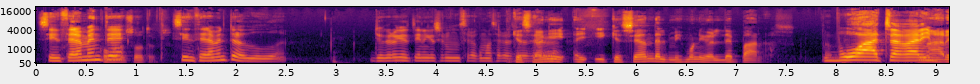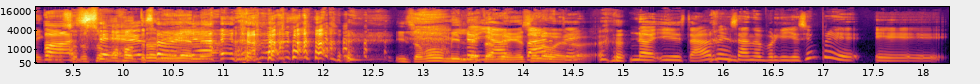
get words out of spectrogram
Sinceramente, nosotros. sinceramente lo dudo. Yo creo que tiene que ser un 0,0. Y que sean, y, y- que sean del mismo nivel de panas. también. Buah, chaval, Marico, nosotros somos otro nivel, ya ¿eh? y somos humildes No, también, eso es lo aparte- bueno. No, y estaba pensando, porque yo siempre eh,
